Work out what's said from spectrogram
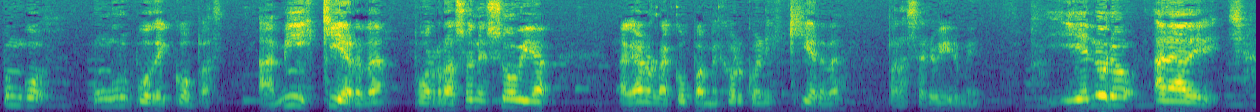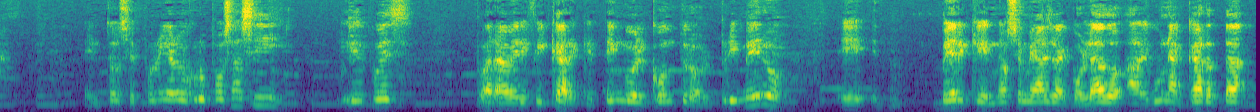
pongo un grupo de copas a mi izquierda, por razones obvias, agarro la copa mejor con la izquierda para servirme, y el oro a la derecha. Entonces ponía los grupos así, y después, para verificar que tengo el control, primero, eh, ver que no se me haya colado alguna carta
